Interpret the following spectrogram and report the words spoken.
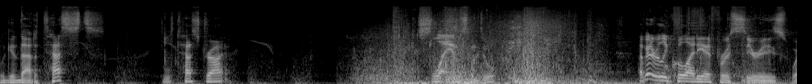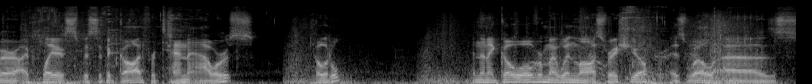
We'll give that a test. little test drive. Slam some duel. I've got a really cool idea for a series where I play a specific god for 10 hours total. And then I go over my win-loss ratio as well as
